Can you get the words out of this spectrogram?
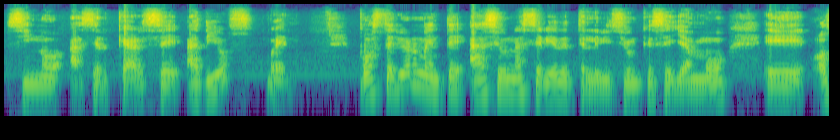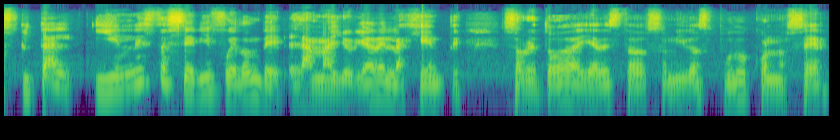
sino acercarse a Dios. Bueno, Posteriormente hace una serie de televisión que se llamó eh, Hospital y en esta serie fue donde la mayoría de la gente, sobre todo de allá de Estados Unidos, pudo conocer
